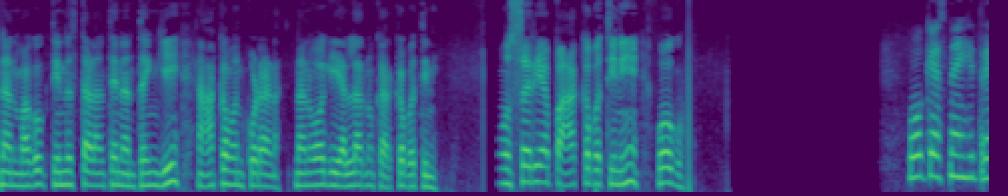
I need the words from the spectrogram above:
ನನ್ನ ಮಗುಗೆ ತಿನ್ನಿಸ್ತಾಳಂತೆ ನನ್ನ ತಂಗಿ ಆಕ ಕೊಡೋಣ. ನಾನು ಹೋಗಿ ಎಲ್ಲರನ್ನೂ ಕರ್ಕೊಬತ್ತೀನಿ ಹ್ಞೂ ಸರಿಯಪ್ಪ ಹಾಕ ಬತ್ತೀನಿ ಹೋಗು. ಓಕೆ ಸ್ನೇಹಿತರೆ,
